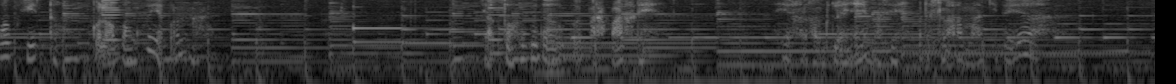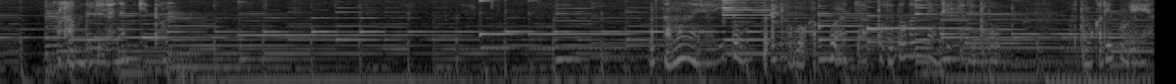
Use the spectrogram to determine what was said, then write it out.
gue begitu kalau abang gue ya pernah. Jatuh itu udah gue parah-parah deh. Ya alhamdulillahnya ya masih pada selamat gitu ya. Alhamdulillahnya begitu. Pertama ya itu ketika bokap gue jatuh itu kan yang dikasih tahu pertama kali gue ya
